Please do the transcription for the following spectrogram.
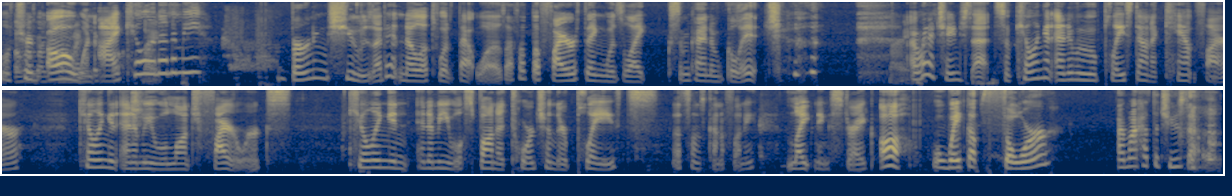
Will Someone trigger. Oh, when I kill an enemy? Burning shoes. I didn't know that's what that was. I thought the fire thing was like some kind of glitch. Nice. I want to change that. So, killing an enemy will place down a campfire. Killing an enemy will launch fireworks. Killing an enemy will spawn a torch in their place. That sounds kind of funny. Lightning strike. Oh, we'll wake up Thor. I might have to choose that one.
